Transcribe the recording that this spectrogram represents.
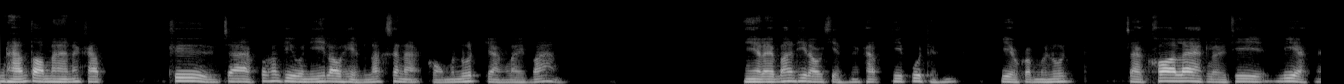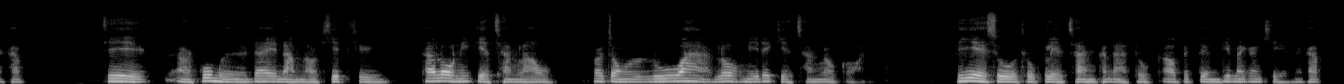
คำถามต่อมานะครับ คือจากพระคัมภีร์วันนี้เราเห็นลักษณะของมนุษย์อย่างไรบ้าง มีอะไรบ้างที่เราเขียนนะครับที่พูดถึงเกี่ยวกับมนุษย์ จากข้อแรกเลยที่เรียกนะครับ ที่กู้มือได้นำเราคิดคือ ถ้าโลกนี้เกลียดชังเรา ก็จงรู้ว่าโลกนี้ได้เกลียดชังเราก่อน พระเยซูถูกเกลียดชังขนาดถูกเอาไปตึงที่ไม้กางเขนนะครับ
